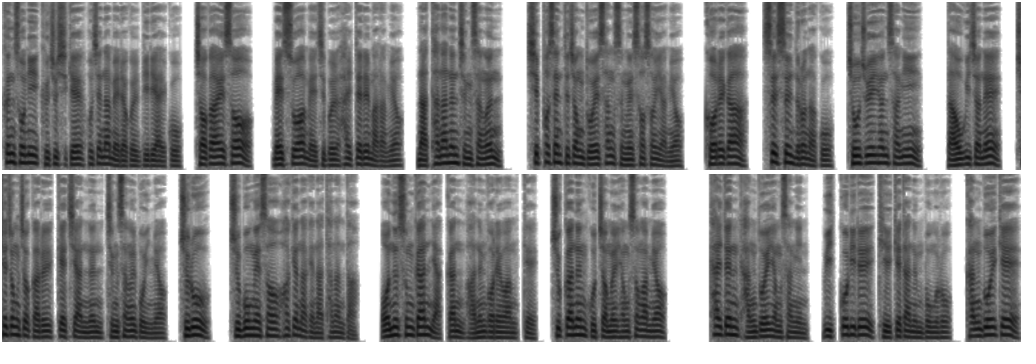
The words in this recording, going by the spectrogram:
큰 손이 그 주식의 호재나 매력을 미리 알고 저가에서 매수와 매집을 할 때를 말하며 나타나는 증상은 10% 정도의 상승을 서서히 하며 거래가 슬슬 늘어나고 조주의 현상이 나오기 전에 최종 저가를 깨지 않는 증상을 보이며 주로 주봉에서 확연하게 나타난다. 어느 순간 약간 많은 거래와 함께 주가는 고점을 형성하며 탈된 강도의 형상인 윗꼬리를 길게 다는 봉으로 강도에게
